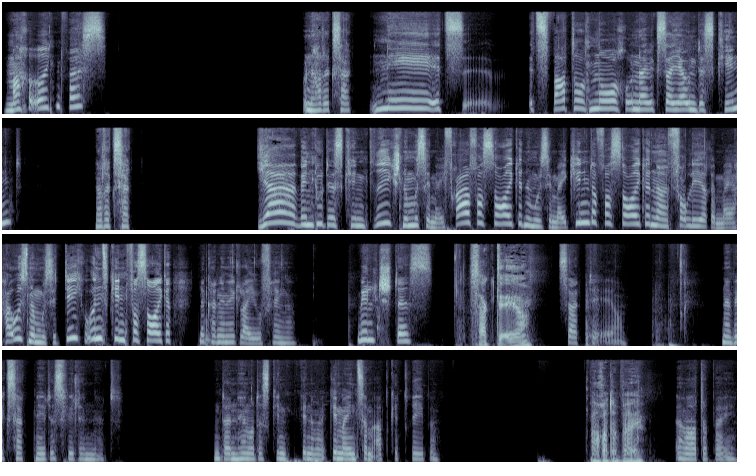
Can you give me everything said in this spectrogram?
mach irgendwas. Und dann hat er gesagt, nee, jetzt, äh, jetzt warte doch noch. Und dann habe ich gesagt, ja, und das Kind? Dann hat er gesagt, ja, wenn du das Kind kriegst, dann muss ich meine Frau versorgen, dann muss ich meine Kinder versorgen, dann verliere ich mein Haus, dann muss ich dich und das Kind versorgen, dann kann ich mich gleich aufhängen. Willst du das? sagte er. sagte er. Dann habe ich gesagt, nee, das will ich nicht. Und dann haben wir das Kind geme- gemeinsam abgetrieben. War er dabei, Er war dabei.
